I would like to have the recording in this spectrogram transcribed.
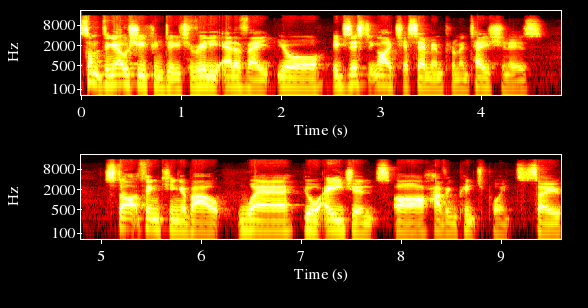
something else you can do to really elevate your existing ITSM implementation is start thinking about where your agents are having pinch points. So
